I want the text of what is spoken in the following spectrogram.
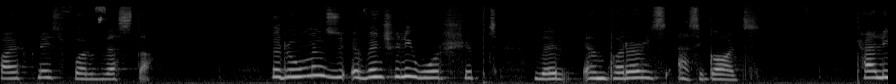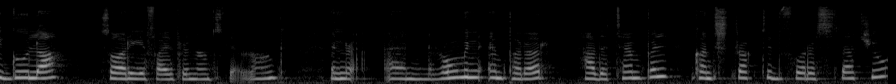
fireplace for Vesta. The Romans eventually worshipped their emperors as gods. Caligula, sorry if I pronounced it wrong, and a Roman emperor had a temple constructed for a statue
